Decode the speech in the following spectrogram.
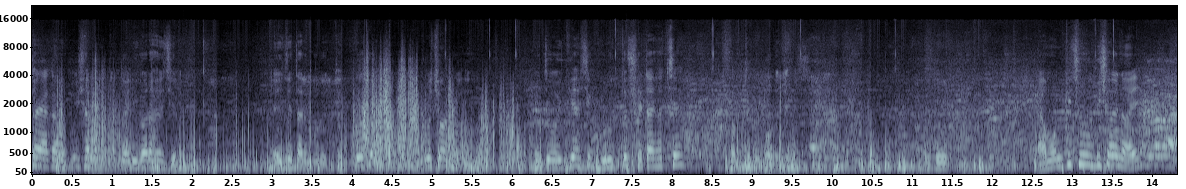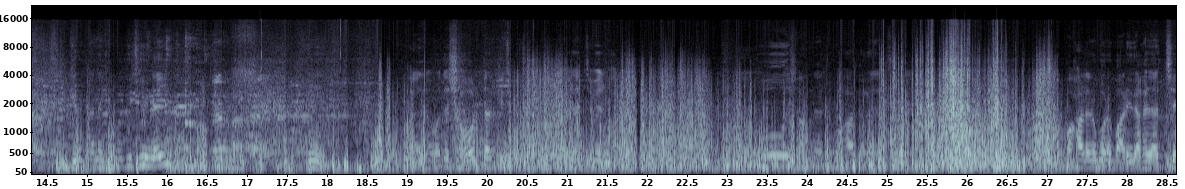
পনেরোশো একানব্বই সালে তৈরি করা হয়েছিল। এই যে তার গুরুত্ব, প্রচণ্ড প্রচণ্ড। এই যে ঐতিহাসিক গুরুত্ব, সেটাই হচ্ছে সব থেকে বড় জিনিস। কিন্তু এমন কিছু বিষয় নয়, যেখানে কোনো কিছুই নেই। হুম হায়দ্রাবাদের শহরটার কিছু দেখা যাচ্ছে, বেশ ভালো ওই সামনে একটা পাহাড় দেখা যাচ্ছে পাহাড়ের উপরে বাড়ি দেখা যাচ্ছে,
